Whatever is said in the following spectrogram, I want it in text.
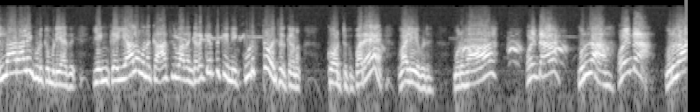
எல்லாராலையும் கொடுக்க முடியாது. என் கையால உனக்கு ஆசீர்வாதம் கிடைக்கிறதுக்கு நீ கொடுத்து வச்சிருக்கணும். கோர்ட்டுக்கு பாரு வழிய விடு. முருகா? கோயந்தா முருகா? கோயந்தா முருகா.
